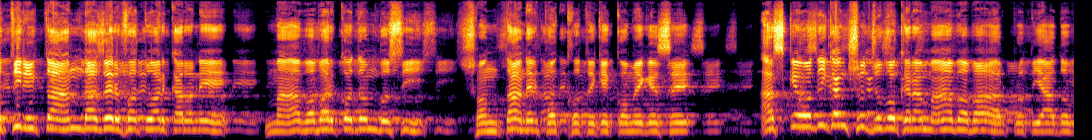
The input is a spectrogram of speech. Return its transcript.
অতিরিক্ত আন্দাজের ফতোয়ার কারণে মা বাবার কদম বসি সন্তানের পক্ষ থেকে কমে গেছে। আজকে অধিকাংশ যুবকেরা মা বাবার প্রতি আদব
